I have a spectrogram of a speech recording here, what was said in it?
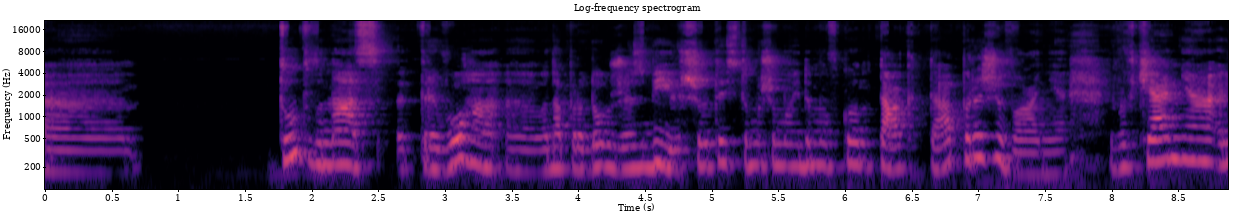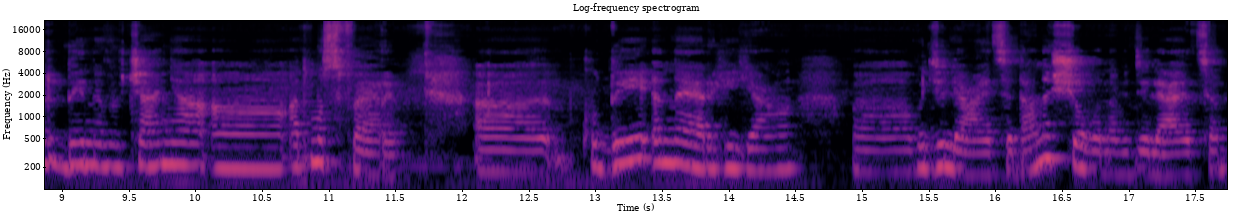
Е, Тут в нас тривога е, вона продовжує збільшуватись, тому що ми йдемо в контакт та переживання, вивчання людини, вивчання е, атмосфери, е, куди енергія виділяється, да, на що вона виділяється.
